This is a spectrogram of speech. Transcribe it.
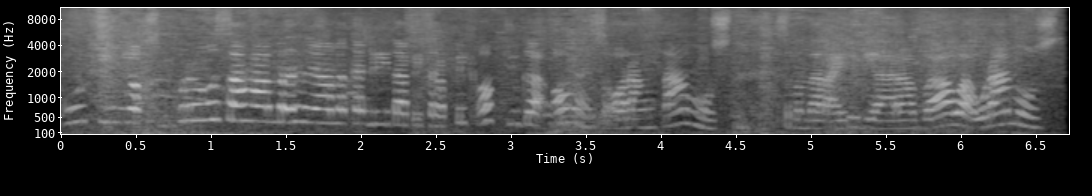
Kucing Yox berusaha menyelamatkan diri tapi terpick off juga oleh seorang Tamus. Sementara itu di arah bawah, Uranus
